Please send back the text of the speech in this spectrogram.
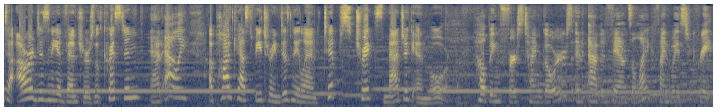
to Our Disney Adventures with Kristen, and Allie, a podcast featuring Disneyland tips, tricks, magic, and more. helping first time goers and avid fans alike find ways to create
